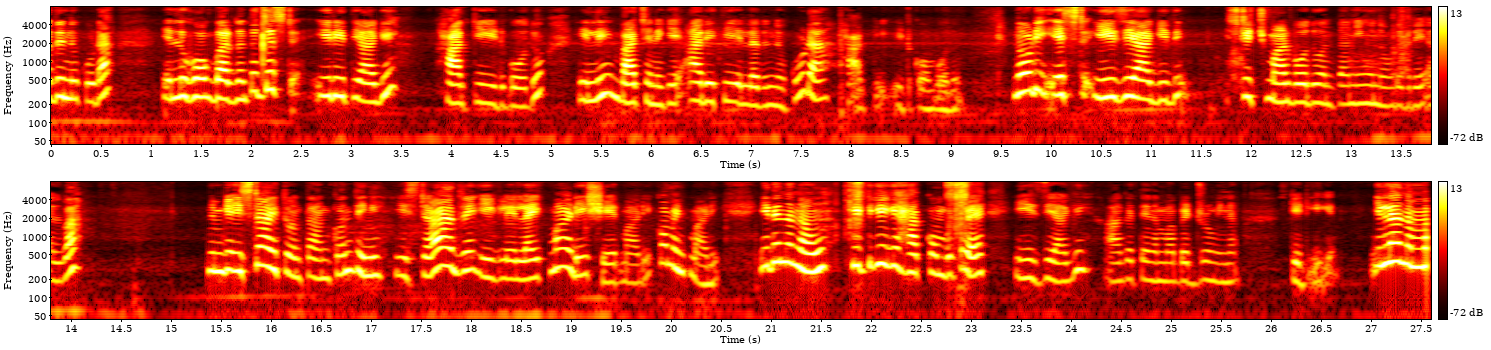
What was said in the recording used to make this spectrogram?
ಅದನ್ನು ಕೂಡ ಎಲ್ಲೂ ಹೋಗಬಾರ್ದು ಅಂತ ಜಸ್ಟ್ ಈ ರೀತಿಯಾಗಿ ಹಾಕಿ ಇಡ್ಬೋದು. ಇಲ್ಲಿ ಬಾಚಣಿಗೆ ಆ ರೀತಿ ಎಲ್ಲದನ್ನು ಕೂಡ ಹಾಕಿ ಇಟ್ಕೊಬೋದು. ನೋಡಿ ಎಷ್ಟು ಈಸಿಯಾಗಿದೆ ಸ್ಟಿಚ್ ಮಾಡ್ಬೋದು ಅಂತ ನೀವು ನೋಡಿದ್ರಿ ಅಲ್ವಾ? ನಿಮಗೆ ಇಷ್ಟ ಆಯಿತು ಅಂತ ಅಂದ್ಕೊತೀನಿ ಇಷ್ಟ ಆದರೆ ಈಗಲೇ ಲೈಕ್ ಮಾಡಿ ಶೇರ್ ಮಾಡಿ ಕಾಮೆಂಟ್ ಮಾಡಿ. ಇದನ್ನು ನಾವು ಕಿಟಕಿಗೆ ಹಾಕ್ಕೊಂಬಿಟ್ರೆ ಈಸಿಯಾಗಿ ಆಗುತ್ತೆ ನಮ್ಮ ಬೆಡ್ರೂಮಿನ ಕಿಟಕಿಗೆ ಇಲ್ಲ, ನಮ್ಮ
